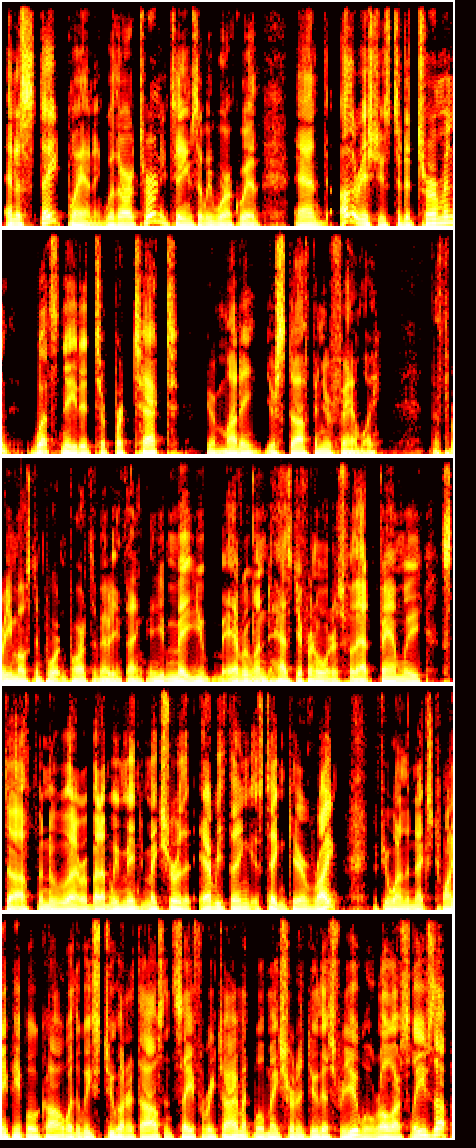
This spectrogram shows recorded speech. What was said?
and estate planning with our attorney teams that we work with, and other issues to determine what's needed to protect your money, your stuff, and your family the three most important parts of anything. You may, you, everyone has different orders for that family stuff and whatever, but we need to make sure that everything is taken care of right. If you're one of the next 20 people who call with at least 200,000 saved for retirement, we'll make sure to do this for you. We'll roll our sleeves up.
